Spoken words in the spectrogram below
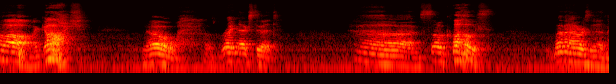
Oh my gosh. No. I was right next to it. Ah, I'm so close. 11 hours in.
